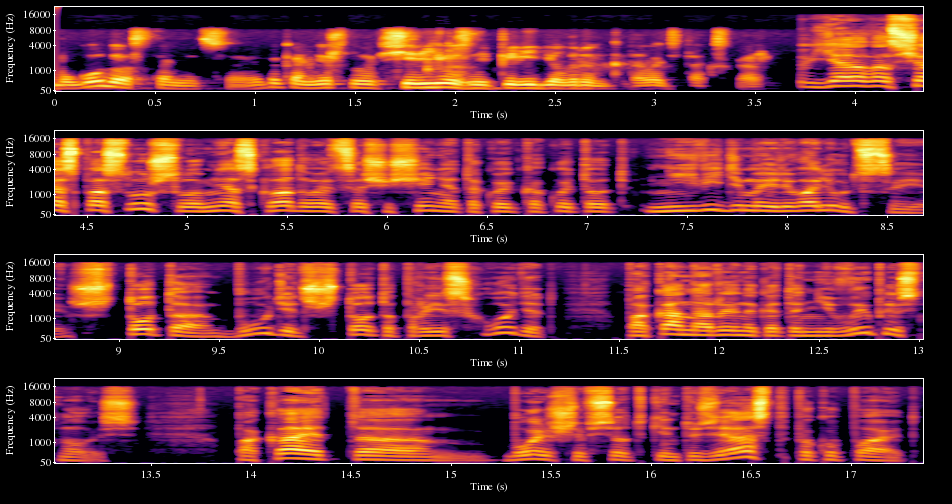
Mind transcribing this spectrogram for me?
году останется, это, конечно, серьезный передел рынка, давайте так скажем. Я вас сейчас послушал, у меня складывается ощущение такой какой-то вот невидимой революции. Что-то будет, что-то происходит, пока на рынок это не выплеснулось, пока это больше все-таки энтузиасты покупают,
